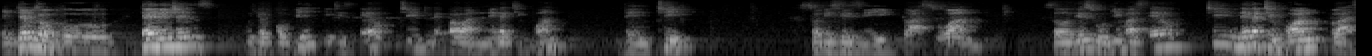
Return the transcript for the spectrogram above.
In terms of uh, dimensions, have for B, it is L T to the power negative 1, then T. So this is the plus 1. So this will give us L T negative 1 plus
